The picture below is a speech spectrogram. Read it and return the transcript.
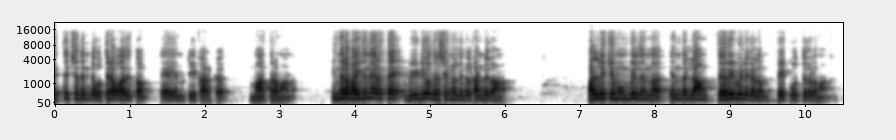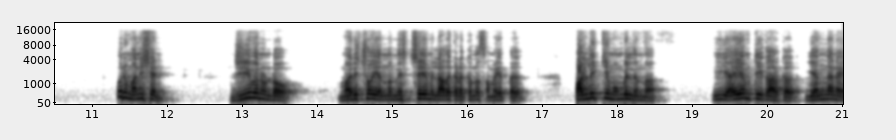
എത്തിച്ചതിന്റെ ഉത്തരവാദിത്വം എ എം ടി കാർക്ക് മാത്രമാണ്. ഇന്നലെ വൈകുന്നേരത്തെ വീഡിയോ ദൃശ്യങ്ങൾ നിങ്ങൾ കണ്ടു കാണും. പള്ളിക്ക് മുമ്പിൽ നിന്ന് എന്തെല്ലാം തെറിവിളികളും പേക്കൂത്തുകളുമാണ്. ഒരു മനുഷ്യൻ ജീവനുണ്ടോ മരിച്ചോ എന്ന് നിശ്ചയമില്ലാതെ കിടക്കുന്ന സമയത്ത് പള്ളിക്ക് മുമ്പിൽ നിന്ന് ഈ എ എം ടിക്കാർക്ക് എങ്ങനെ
